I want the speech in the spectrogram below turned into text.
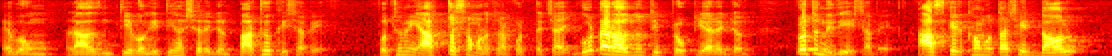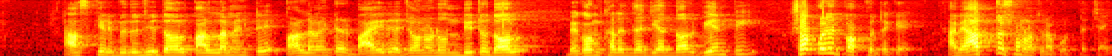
এবং রাজনীতি এবং ইতিহাসের একজন পাঠক হিসাবে প্রথমেই আত্মসমালোচনা করতে চাই, গোটা রাজনৈতিক প্রক্রিয়ার একজন প্রতিনিধি হিসাবে। আজকের ক্ষমতাসীন দল আজকের বিরোধী দল পার্লামেন্টে পার্লামেন্টের বাইরে জননন্দিত দল বেগম খালেদা জিয়ার দল বিএনপি সকলের পক্ষ থেকে আমি আত্মসমালোচনা করতে চাই।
